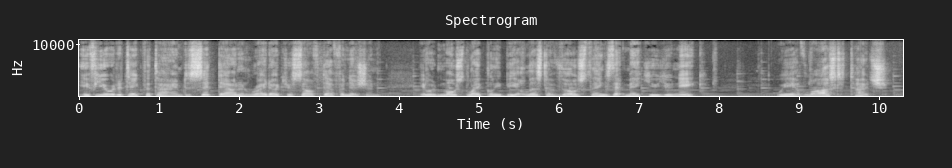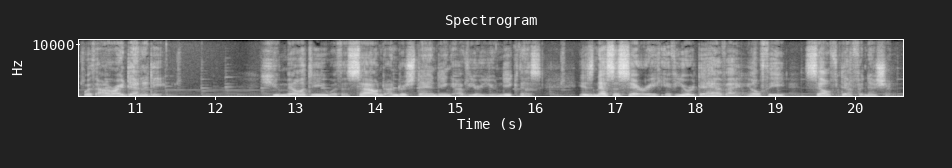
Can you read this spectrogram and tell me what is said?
If you were to take the time to sit down and write out your self definition, it would most likely be a list of those things that make you unique. We have lost touch with our identity. Humility with a sound understanding of your uniqueness is necessary if you are to have a healthy self definition.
